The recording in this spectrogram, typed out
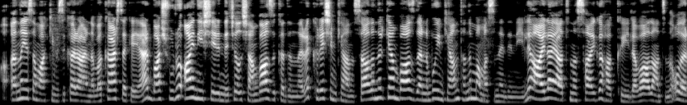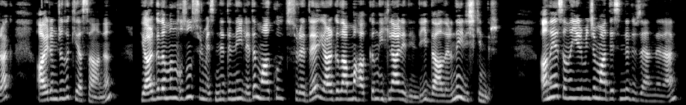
Anayasa Mahkemesi kararına bakarsak eğer başvuru aynı iş yerinde çalışan bazı kadınlara kreş imkanı sağlanırken bazılarına bu imkanın tanınmaması nedeniyle aile hayatına saygı hakkıyla bağlantılı olarak ayrımcılık yasağının yargılamanın uzun sürmesi nedeniyle de makul sürede yargılanma hakkının ihlal edildiği iddialarına ilişkindir. Anayasanın 20. maddesinde düzenlenen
